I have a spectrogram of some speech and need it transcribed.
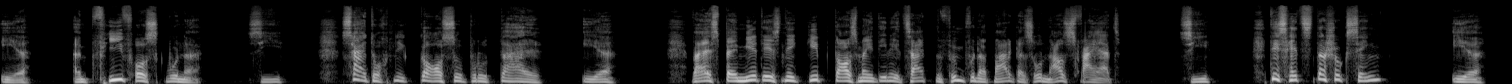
Er, ein Pfiff hast gewonnen. Sie, sei doch nicht gar so brutal. Er, weil's bei mir das nicht gibt, dass man in den Zeiten 500 Mark so nausfeiert. Sie, das hätt's da schon gesehen? Er,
